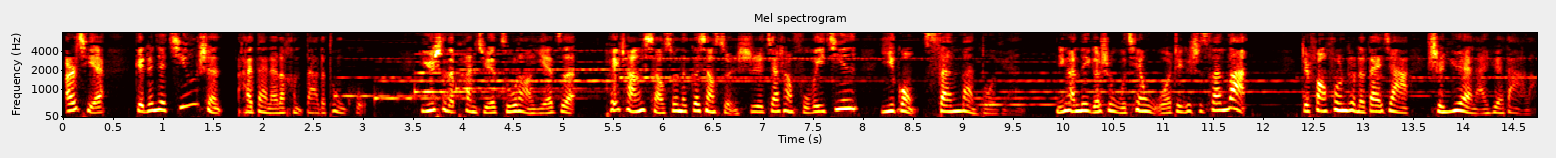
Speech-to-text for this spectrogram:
而且给人家精神还带来了很大的痛苦。于是呢，判决祖老爷子赔偿小孙的各项损失，加上抚慰金，一共三万多元。你看，那个是五千五，这个是三万，这放风筝的代价是越来越大了。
